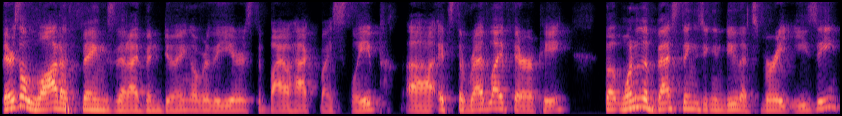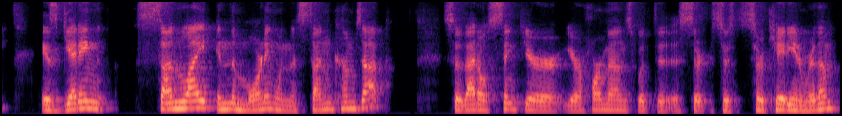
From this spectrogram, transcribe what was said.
There's a lot of things that I've been doing over the years to biohack my sleep. Uh, it's the red light therapy. But one of the best things you can do that's very easy is getting sunlight in the morning when the sun comes up. So that'll sync your, your hormones with the cir- circadian rhythm.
